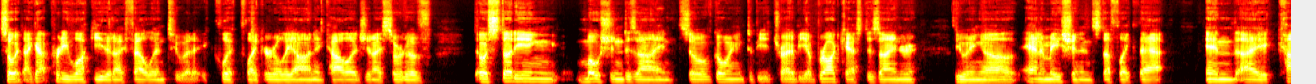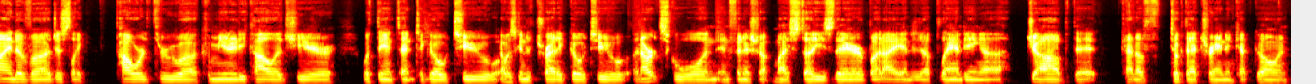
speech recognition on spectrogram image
So it, I got pretty lucky that I fell into it. It clicked like early on in college, and I sort of I was studying motion design, so going to be try to be a broadcast designer, doing uh, animation and stuff like that. And I kind of uh, just like powered through a community college here with the intent to go to, I was going to try to go to an art school and, and finish up my studies there, but I ended up landing a job that kind of took that train and kept going.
